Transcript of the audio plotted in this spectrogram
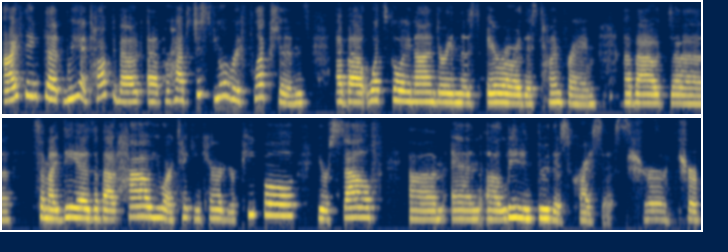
I think that we had talked about uh, perhaps just your reflections about what's going on during this era or this time frame about uh, some ideas about how you are taking care of your people, yourself, um, and uh, leading through this crisis. Sure, sure.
